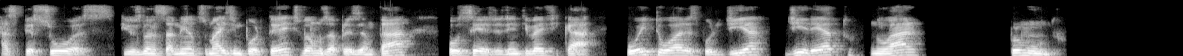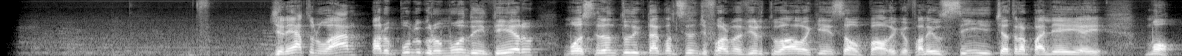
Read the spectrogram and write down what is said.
as pessoas e os lançamentos mais importantes, vamos apresentar, ou seja, a gente vai ficar oito horas por dia direto no ar para o mundo. direto no ar para o público no mundo inteiro, mostrando tudo que está acontecendo de forma virtual aqui em São Paulo. Que eu falei o sim e te atrapalhei aí. Bom,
